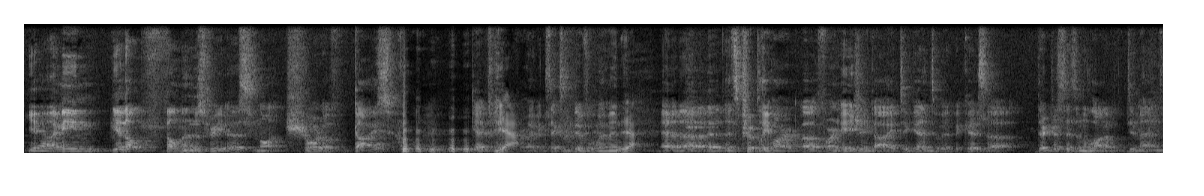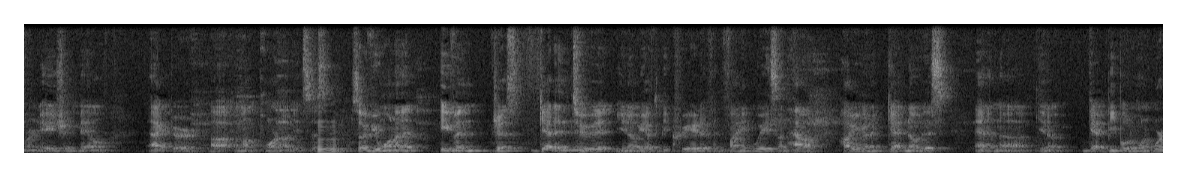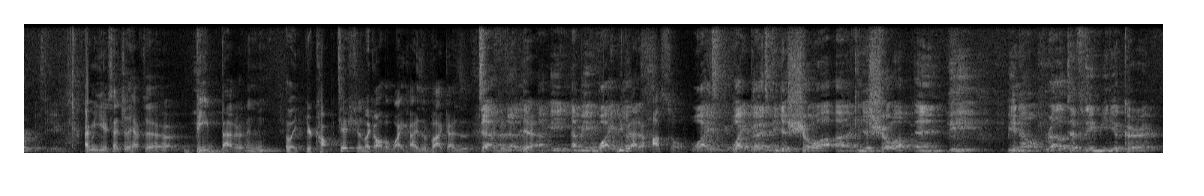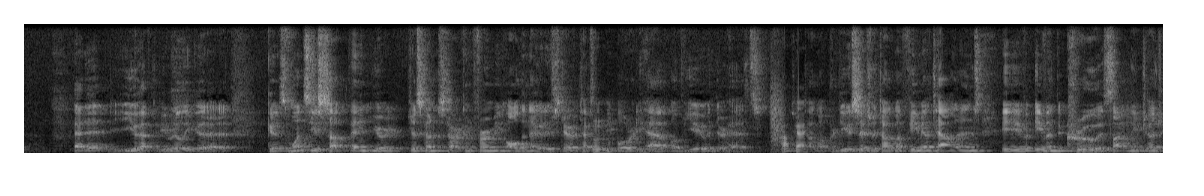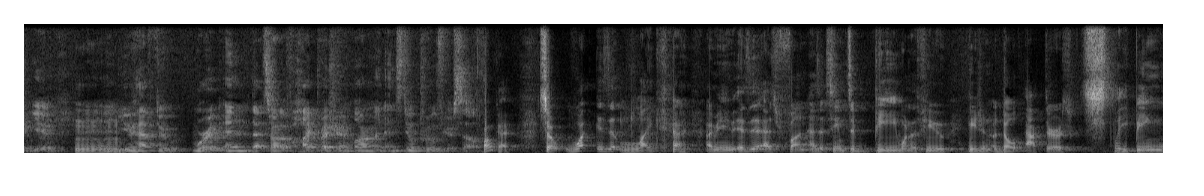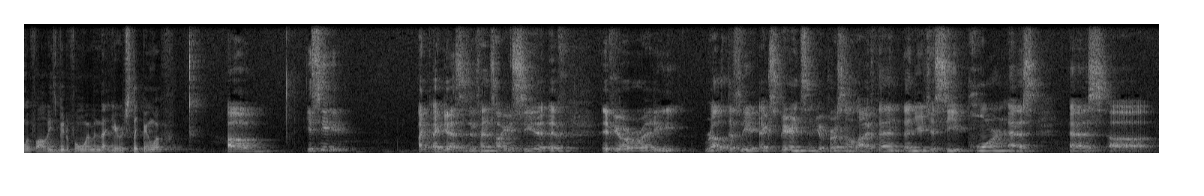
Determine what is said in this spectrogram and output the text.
Yeah, I mean, the adult film industry is not short of guys who get paid yeah. for having sex with beautiful women. Yeah and uh, it, it's triply hard uh, for an Asian guy to get into it because uh, there just isn't a lot of demand for an Asian male actor uh, among porn audiences. Mm. So if you want to even just get into it, you know, you have to be creative and finding ways on how how you're gonna get noticed and uh, you know get people to want to work with you. I mean, you essentially have to be better than like your competition, like all the white guys and black guys. Definitely. Yeah. I mean, I mean, white. You got to hustle. White white guys can just show up, uh, can just show up and be, you know, relatively mediocre at it. You have to be really good at it. Because once you suck, then you're just gonna start confirming all the negative stereotypes mm. that people already have of you in their heads. Okay. So we're talking about producers, We talk about female talents, even the crew is silently judging you. Mm. And you have to work in that sort of high pressure environment and still prove yourself. Okay. So what is it like? I mean, is it as fun as it seems to be one of the few Asian adult actors sleeping with all these beautiful women that you're sleeping with? Um, you see, I, I guess it depends how you see it. If if you're already relatively experienced in your personal life, then then you just see porn as as uh,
